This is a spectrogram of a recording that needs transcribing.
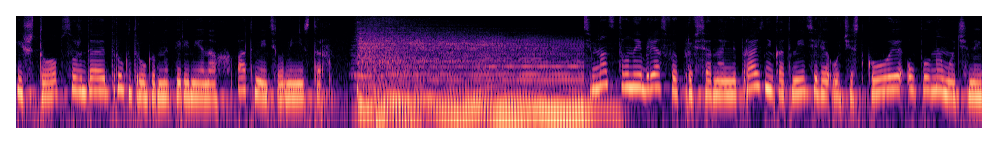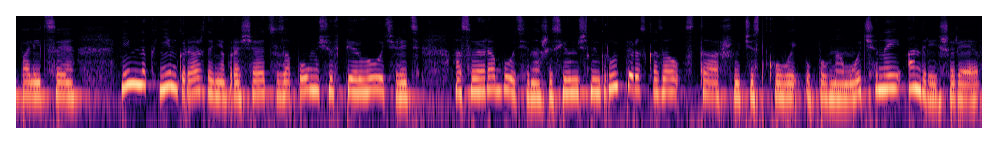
и что обсуждают друг с другом на переменах, отметил министр. 17 ноября свой профессиональный праздник отметили участковые уполномоченные полиции. Именно к ним граждане обращаются за помощью в первую очередь. О своей работе нашей съемочной группе рассказал старший участковый уполномоченный Андрей Ширяев.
